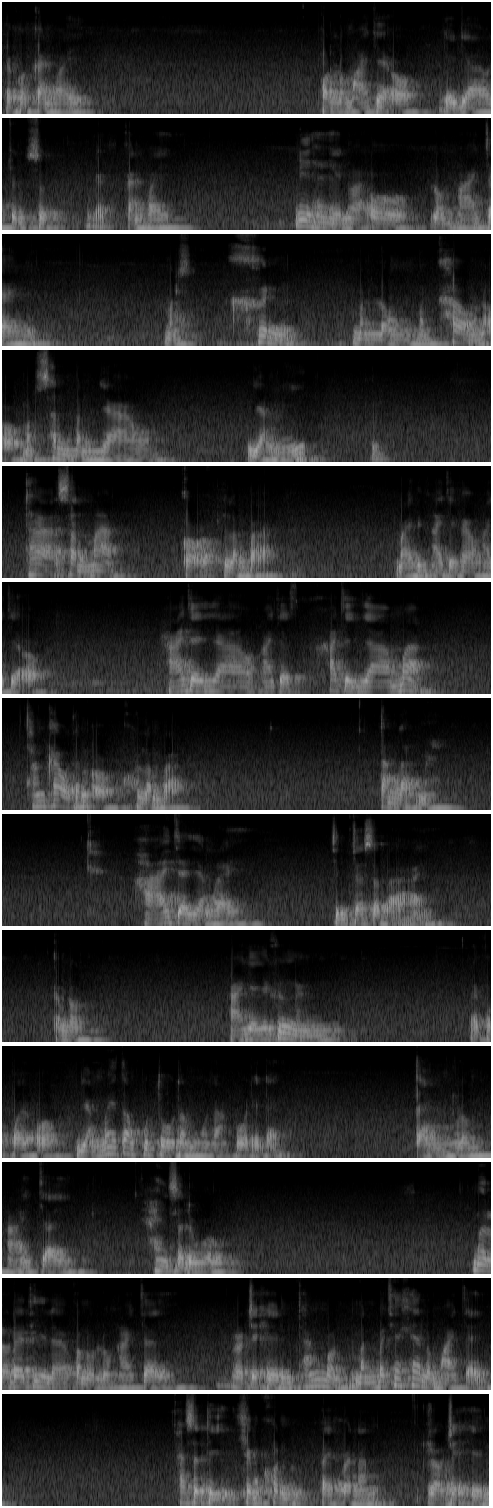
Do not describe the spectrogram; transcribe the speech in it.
แล้วก็กันไว้ผ่อนลมหายใจออกยาวๆจนสุดแล้วกันไว้ นี่ให้เห็นว่า โอ้ลมหายใจนี่มันขึ้น มันลงมันเข้ามันออกมันสั้นมันยาว อย่างนี้ ถ้าสั้นมากก็ลำบาก หมายถึงหายใจเข้าหายใจออก หายใจยาว หายใจหายใจยาวมาก ทั้งเข้าทั้งออกก็ลำบาก ตั้งหลักไหมหายใจอย่างไร จึงจะสบายกำหนด หายใจจะครึ่งหนึ่ง แล้วก็ปล่อยออกยังไม่ต้องพุทโธธรรมโมสังโฆใดๆแต่งลมหายใจให้สะดวก เมื่อเราได้ที่แล้วกำหนดลมหายใจ เราจะเห็นทั้งหมดมันไม่ใช่แค่ลมหายใจถ้าสติเข้มข้นไปกว่านั้น เราจะเห็น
